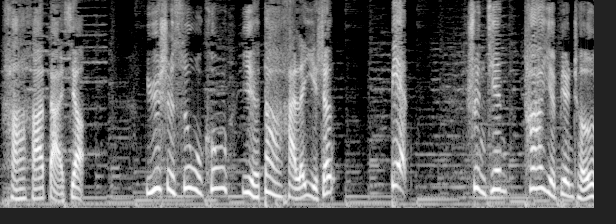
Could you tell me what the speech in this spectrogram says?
哈哈大笑，于是孙悟空也大喊了一声：“变！”瞬间，他也变成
